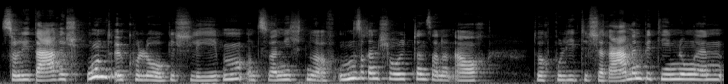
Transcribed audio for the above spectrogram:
solidarisch und ökologisch leben, und zwar nicht nur auf unseren Schultern, sondern auch durch politische Rahmenbedingungen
